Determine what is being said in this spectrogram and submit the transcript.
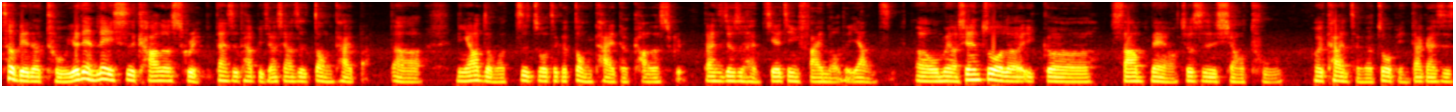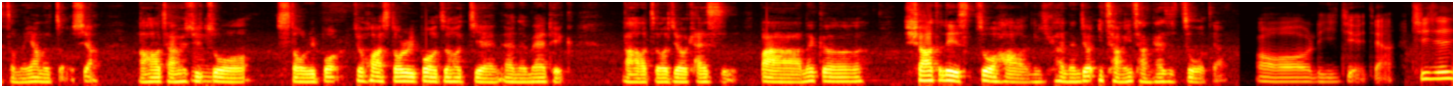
特别的图，有点类似 Color Script，但是它比较像是动态版。呃，你要怎么制作这个动态的 Color Script？但是就是很接近 Final 的样子。呃，我们有先做了一个 Thumbnail，就是小图，会看整个作品大概是怎么样的走向，然后才会去做 Storyboard。就画 Storyboard 之后剪 Animatic，然后之后就开始把那个 Shot List 做好，你可能就一场一场开始做这样。哦，理解这样。其实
